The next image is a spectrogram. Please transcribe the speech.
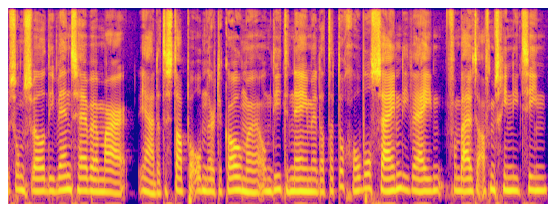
soms wel die wens hebben, maar ja, dat de stappen om er te komen, om die te nemen, dat er toch hobbels zijn die wij van buitenaf misschien niet zien.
